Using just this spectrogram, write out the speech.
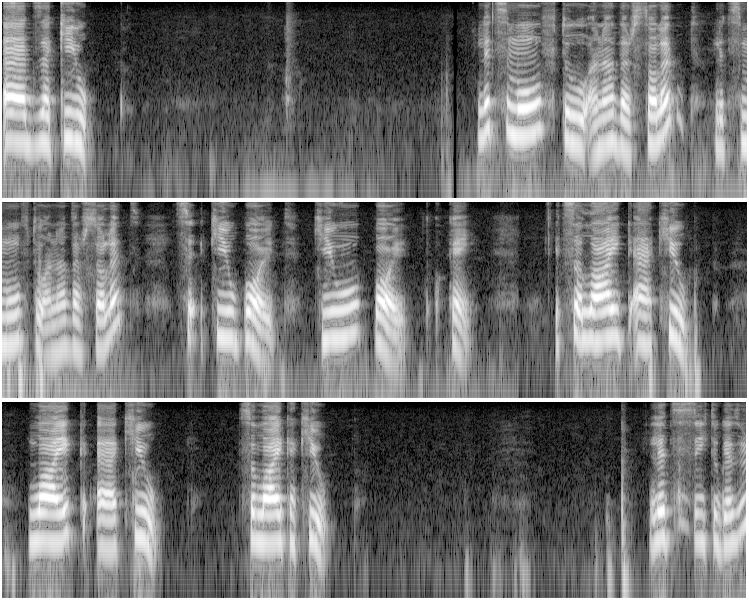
at the cube let's move to another solid. Let's move to another solid. It's cuboid. Cuboid. Okay. It's like a cube. Like a cube. It's like a cube. Let's see together.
